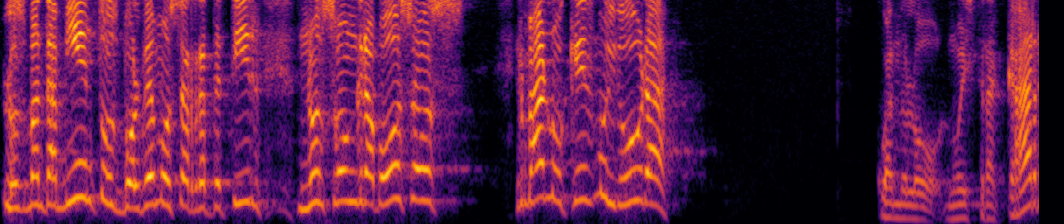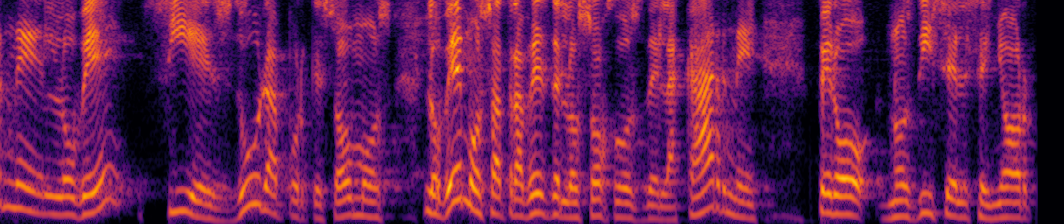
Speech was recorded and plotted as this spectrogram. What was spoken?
Los mandamientos, volvemos a repetir, no son gravosos. Hermano, que es muy dura. Cuando nuestra carne lo ve, sí es dura porque somos, lo vemos a través de los ojos de la carne, pero nos dice el Señor,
